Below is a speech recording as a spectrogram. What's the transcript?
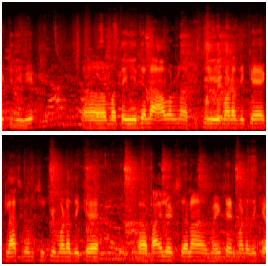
ಇಟ್ಟಿದ್ದೀವಿ. ಮತ್ತು ಇದೆಲ್ಲ ಆವರಣ ಶುಚಿ ಮಾಡೋದಕ್ಕೆ ಕ್ಲಾಸ್ ರೂಮ್ ಶುಚಿ ಮಾಡೋದಕ್ಕೆ ಟಾಯ್ಲೆಟ್ಸ್ ಎಲ್ಲ ಮೈಂಟೈನ್ ಮಾಡೋದಕ್ಕೆ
